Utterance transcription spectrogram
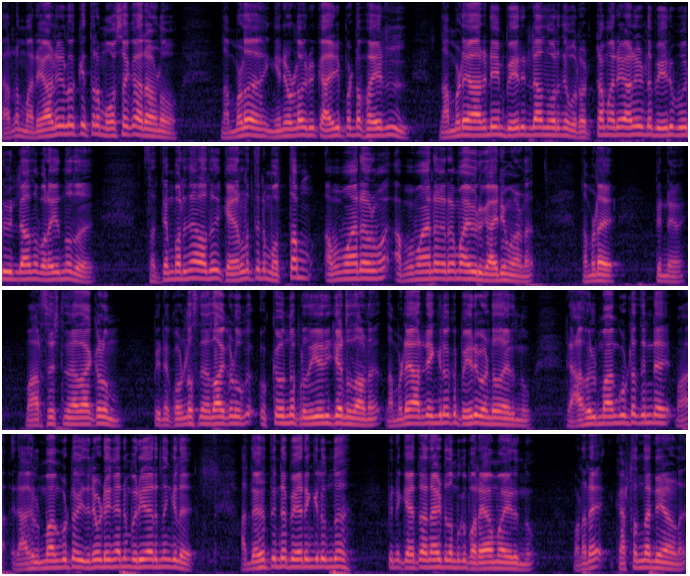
കാരണം മലയാളികളൊക്കെ ഇത്ര മോശക്കാരാണോ? നമ്മൾ ഇങ്ങനെയുള്ള ഒരു കാര്യപ്പെട്ട ഫയലിൽ നമ്മുടെ ആരുടെയും പേരില്ല എന്ന് പറഞ്ഞ് ഒരൊറ്റ മലയാളിയുടെ പേര് പോലും ഇല്ല എന്ന് പറയുന്നത് സത്യം പറഞ്ഞാൽ അത് കേരളത്തിന് മൊത്തം അപമാനകരമായ അപമാനകരമായ ഒരു കാര്യമാണ്. നമ്മുടെ പിന്നെ മാർക്സിസ്റ്റ് നേതാക്കളും പിന്നെ കോൺഗ്രസ് നേതാക്കളും ഒക്കെ ഒന്ന് പ്രതികരിക്കേണ്ടതാണ്. നമ്മുടെ ആരുടെയെങ്കിലുമൊക്കെ പേര് വേണ്ടതായിരുന്നു. രാഹുൽ മാങ്കൂട്ടത്തിന്റെ രാഹുൽ മാങ്കൂട്ടം ഇതിലൂടെയെങ്ങാനും വരികയായിരുന്നെങ്കിൽ അദ്ദേഹത്തിന്റെ പേരെങ്കിലും ഒന്ന് പിന്നെ കയറ്റാനായിട്ട് നമുക്ക് പറയാമായിരുന്നു. വളരെ കഷ്ടം തന്നെയാണ്.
